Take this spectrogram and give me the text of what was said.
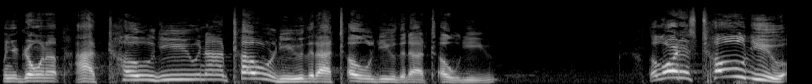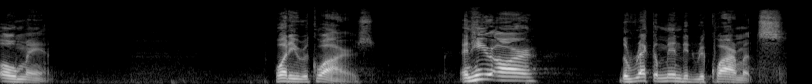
when you're growing up? I've told you and I've told you that I told you that I told you. The Lord has told you, oh man what he requires. And here are the recommended requirements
